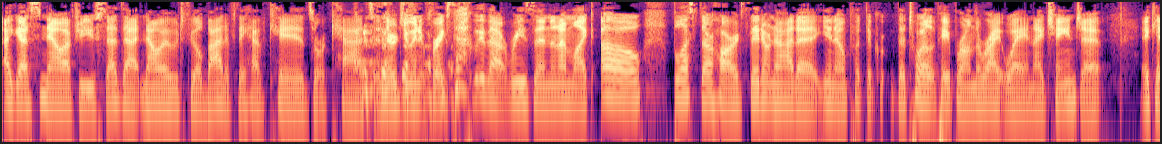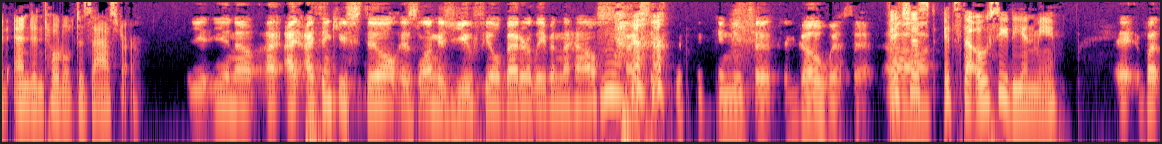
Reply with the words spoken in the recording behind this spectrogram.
I guess now after you said that, now I would feel bad if they have kids or cats and they're doing it for exactly that reason. And I'm like, oh, bless their hearts. They don't know how to, you know, put the, the toilet paper on the right way and I change it. It could end in total disaster. you, you know, I, I- think you still, as long as you feel better leaving the house, I think you continue to, to go with it. It's Uh, just, it's the OCD in me. It- but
